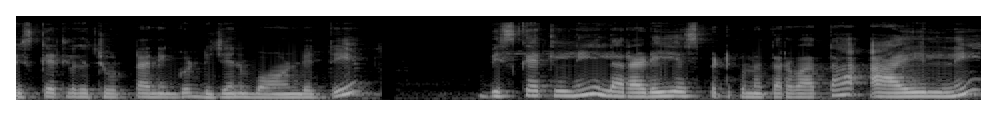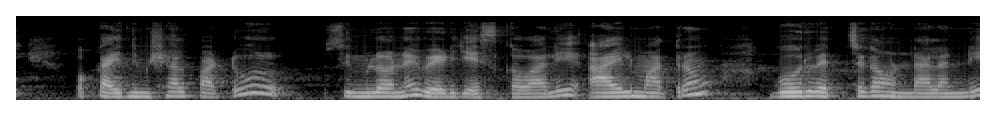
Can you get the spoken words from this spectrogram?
బిస్కెట్లకి చూడటానికి కూడా డిజైన్ బాగుండిద్ది. బిస్కెట్లని ఇలా రెడీ చేసి పెట్టుకున్న తర్వాత ఆయిల్ని ఒక ఐదు నిమిషాల పాటు సిమ్లోనే వేడి చేసుకోవాలి. ఆయిల్ మాత్రం గోరువెచ్చగా ఉండాలండి.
